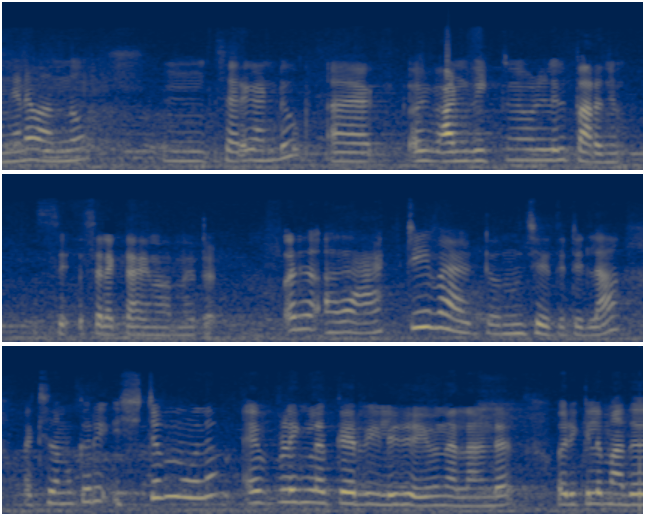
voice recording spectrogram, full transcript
അങ്ങനെ വന്നു. സാറ് കണ്ടു. ഒരു വൺ വീക്കിനുള്ളിൽ പറഞ്ഞു സെലക്ട് ആയെന്ന് പറഞ്ഞിട്ട്. ഒരു അത് ആക്റ്റീവായിട്ടൊന്നും ചെയ്തിട്ടില്ല. പക്ഷെ നമുക്കൊരു ഇഷ്ടം മൂലം എപ്പോഴെങ്കിലുമൊക്കെ റീൽ ചെയ്യും എന്നല്ലാണ്ട് ഒരിക്കലും അത്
